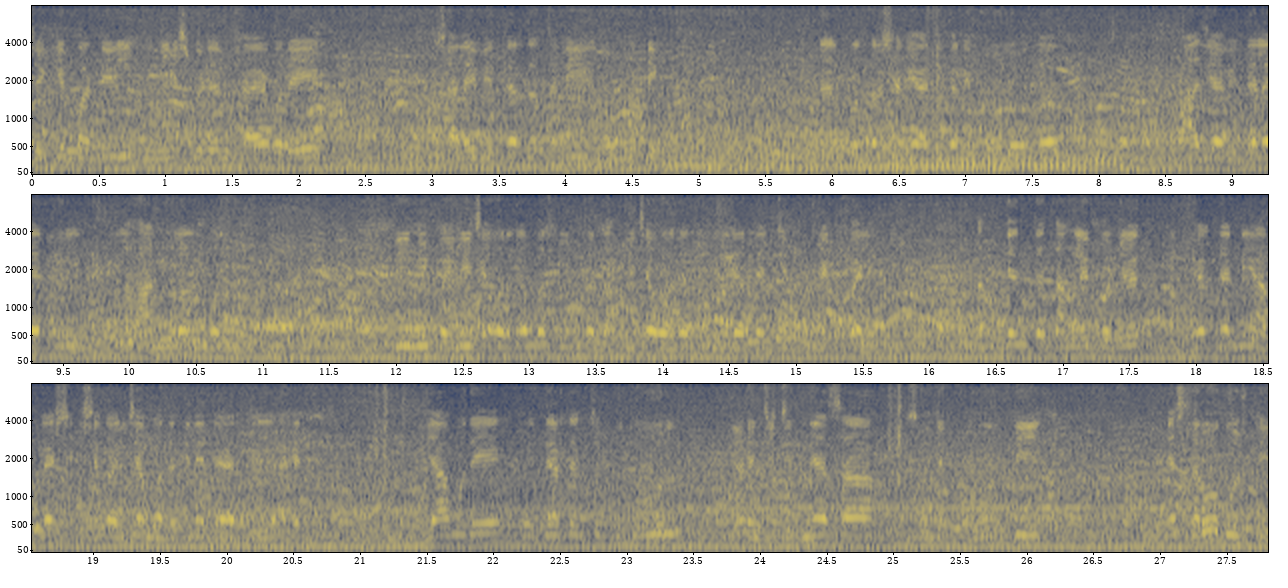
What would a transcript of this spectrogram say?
जे के पाटील इंग्लिश मिडियम शाळेमध्ये शालेय विद्यार्थ्यांसाठी रोबोटिक विज्ञान प्रदर्शन या ठिकाणी भरवलं होतं. आज या विद्यालयातील लहान मुलांपासून अगदी मी पहिलीच्या वर्गापासून तर दहावीच्या वर्गातील विद्यार्थ्यांचे प्रोजेक्ट पाहिले. अत्यंत चांगले प्रोजेक्ट विद्यार्थ्यांनी आपल्या शिक्षकांच्या मदतीने तयार केले आहेत. यामध्ये विद्यार्थ्यांचं कुतूहल त्यांची जिज्ञासा शोधिक प्रवृत्ती या सर्व गोष्टी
